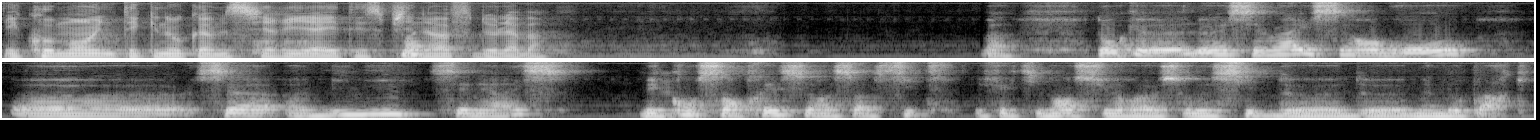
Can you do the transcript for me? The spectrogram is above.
et comment une techno comme Siri a été spin-off de là-bas? Donc le SRI, c'est en gros c'est un, mini CNRS mais mm. concentré sur un seul site, effectivement, sur, sur le site de, de Menlo Park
